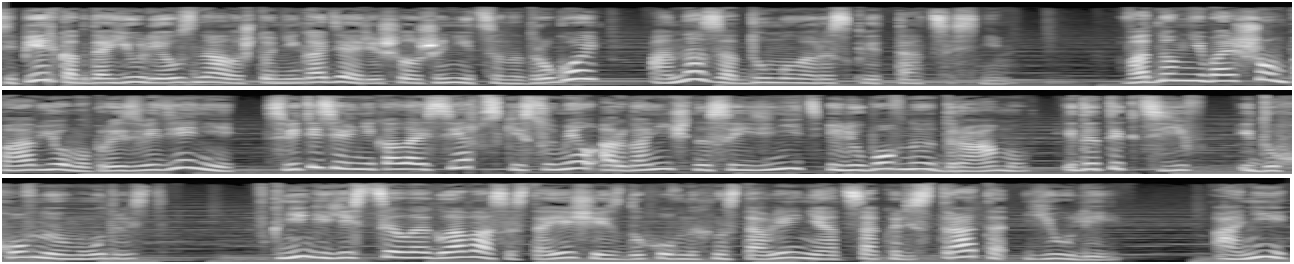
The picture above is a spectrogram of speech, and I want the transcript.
Теперь, когда Юлия узнала, что негодяй решил жениться на другой, она задумала расквитаться с ним. В одном небольшом по объему произведении святитель Николай Сербский сумел органично соединить и любовную драму, и детектив, и духовную мудрость. В книге есть целая глава, состоящая из духовных наставлений отца Калистрата Юлии. Они,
